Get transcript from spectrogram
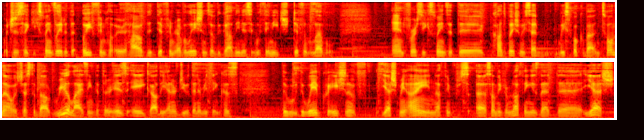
which is like explains later the oifin ha'ir, how the different revelations of the godliness within each different level. And first, he explains that the contemplation we said we spoke about until now is just about realizing that there is a godly energy within everything. Because the, the way of creation of yesh ayin, nothing, uh, something from nothing, is that the yesh,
